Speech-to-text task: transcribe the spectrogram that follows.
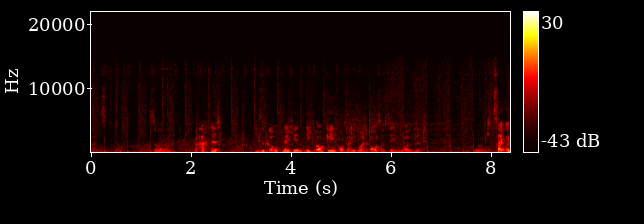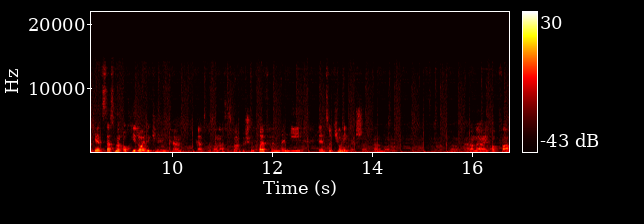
Alles klar. So, beachtet, diese graue Fläche nicht draufgehen, außer ihr wollt raus aus dem Wall Glitch. So, ich zeige euch jetzt, dass man auch hier Leute killen kann. Ganz besonders. Das macht bestimmt voll Fun, wenn die denn zur Tuning-Werkstatt fahren wollen. So, da haben wir ein Opfer.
